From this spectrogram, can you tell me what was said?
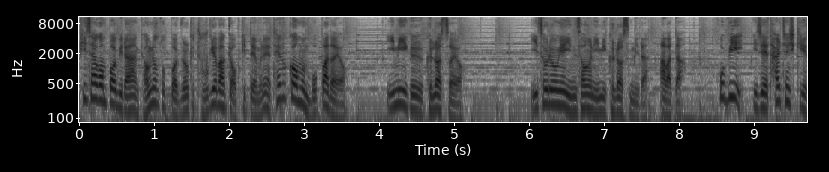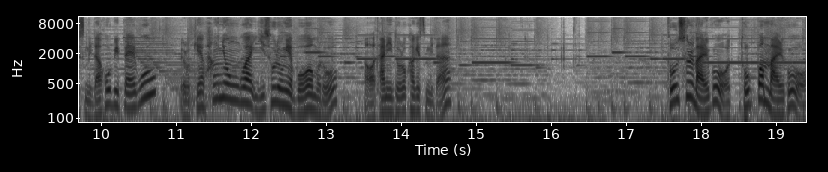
피사검법이랑 병력도법 이렇게 두 개밖에 없기 때문에 태극검은 못 받아요. 이미 그 글렀어요. 이소룡의 인성은 이미 글렀습니다. 아 맞다. 호비 이제 탈퇴시키겠습니다. 호비 빼고 이렇게 황룡과 이소룡의 모험으로 어, 다니도록 하겠습니다. 도술 말고 도법 말고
